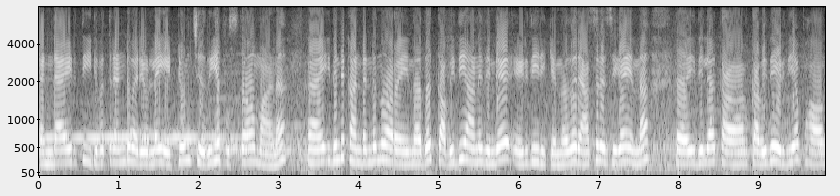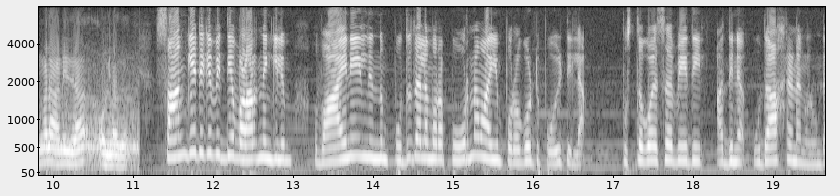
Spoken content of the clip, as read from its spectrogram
രണ്ടായിരത്തി ഇരുപത്തിരണ്ട് വരെയുള്ള ഏറ്റവും ചെറിയ പുസ്തകമാണ്. ഇതിന്റെ ഇതിന്റെ കണ്ടന്റ് എന്ന് പറയുന്നത് കവിതയാണ് ഇതിന്റെ എഴുതിയിരിക്കുന്നത്. രാസരസിക എന്ന ഇതിലെ കവിത എഴുതിയ ഭാഗങ്ങളാണ് ഇത് ഉള്ളത്. സാങ്കേതിക വിദ്യ വളർന്നെങ്കിലും വായനയിൽ നിന്നും പുതുതലമുറ പൂർണമായും പുറകോട്ട് പോയിട്ടില്ല. പുസ്തകോത്സവ വേദിയിൽ അതിന് ഉദാഹരണങ്ങളുണ്ട്.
